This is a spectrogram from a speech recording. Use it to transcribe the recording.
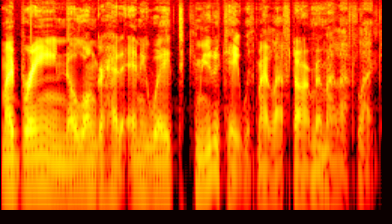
my brain no longer had any way to communicate with my left arm and my left leg.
